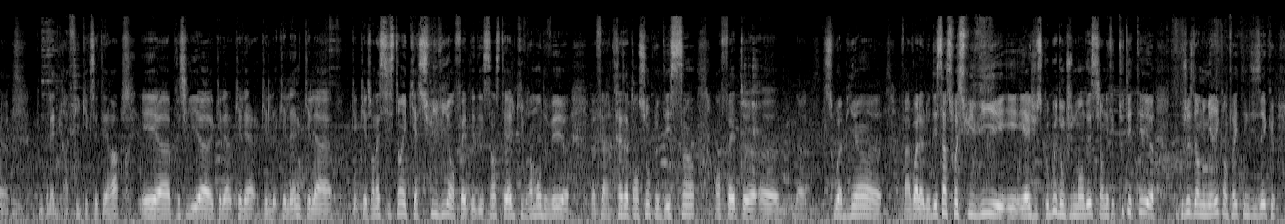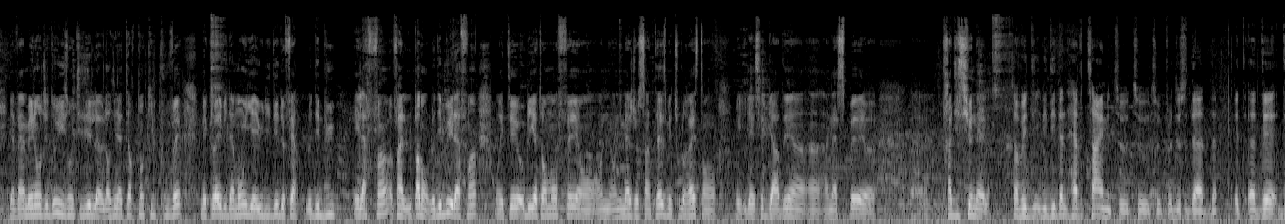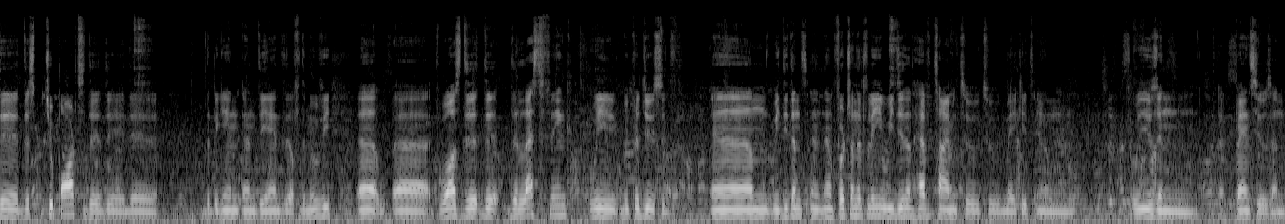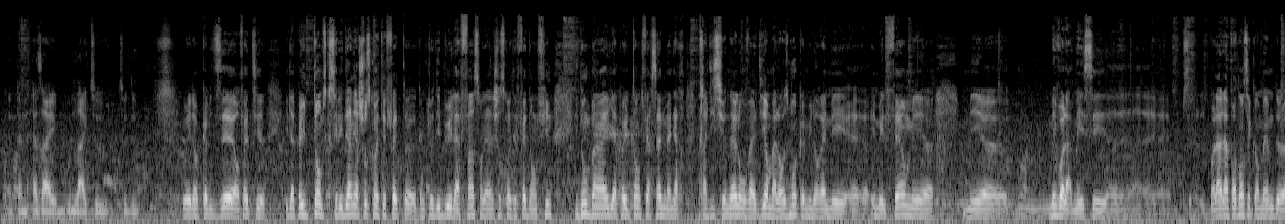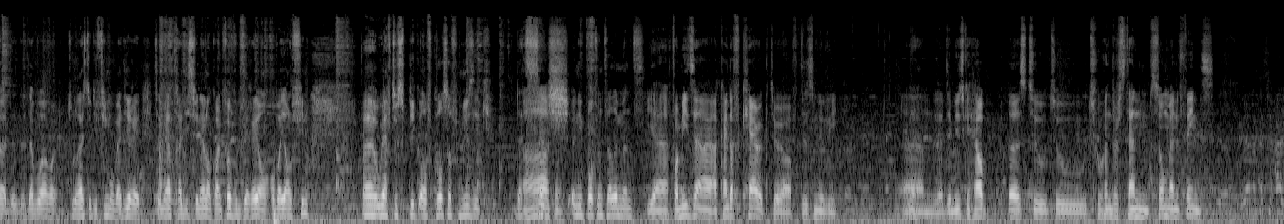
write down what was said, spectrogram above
une palette graphique, etc. Et euh, Priscilla Kellen, qui est, qui est- son assistant et qui a suivi en fait les dessins, c'était elle qui vraiment devait euh, euh, faire très attention que le dessin en fait soit bien, enfin voilà, le dessin soit suivi et, et- aille jusqu'au bout. Donc je lui demandais si en effet tout était beaucoup de choses en numérique. En fait, il me disait qu'il y avait un mélange des deux. Ils ont utilisé l'ordinateur tant qu'ils pouvaient, mais que là évidemment il y a eu l'idée de faire le début et la fin. Enfin, pardon, le début et la fin ont été obligatoirement faits en, en, en image de synthèse, mais tout le reste, en, il a essayé de garder un, un- un aspect euh, euh, traditionnel. so we, we didn't have time to, to, to produce that it, uh, the, the these two parts the, the, the, the begin and the end of the movie uh, uh, was the, the, the last thing we, we produced um, we didn't and unfortunately we didn't have time to, to make it in using pencils and, and as I would like to, to do Oui, donc comme il disait, en fait, il n'a pas eu le temps parce que c'est les dernières choses qui ont été faites. euh, Donc le début et la fin sont les dernières choses qui ont été faites dans le film. Et donc, ben, il n'a pas eu le temps de faire ça de manière traditionnelle, on va dire, malheureusement, comme il aurait aimé, euh, aimé le faire. Mais, euh, mais, mais voilà, mais c'est. voilà, l'important c'est quand même d'avoir tout le reste du film, on va dire, et de manière traditionnelle. Encore une fois, vous le verrez en, voyant le film. We have to speak, of course, of music. That's Ah, such an important element. Yeah, for me, it's a, a kind of character of this movie. Um, the, the music help us to to to understand so many things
